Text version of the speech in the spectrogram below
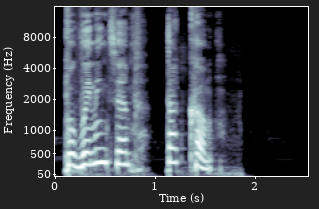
på winningtemp.com.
